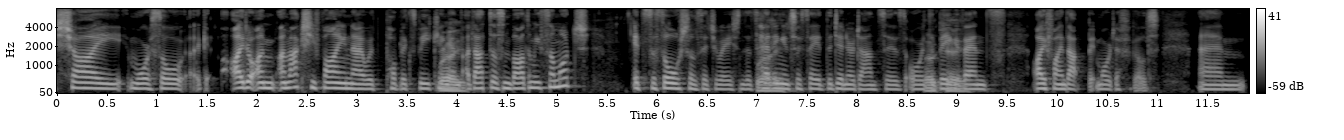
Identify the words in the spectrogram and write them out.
shy more so. Like, I don't. I'm. I'm actually fine now with public speaking, and that doesn't bother me so much. It's the social situations. It's heading into say the dinner dances or the big events. I find that a bit more difficult. Um,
